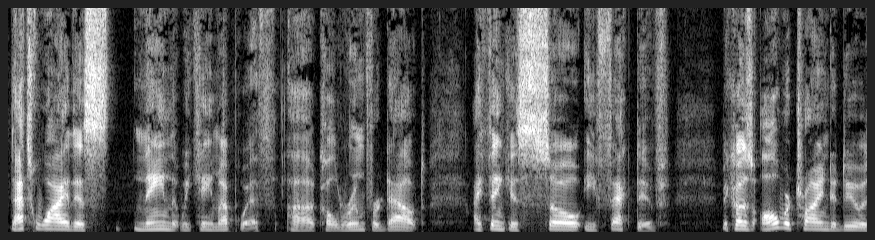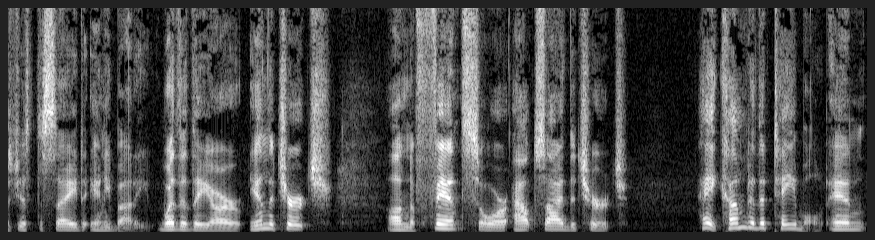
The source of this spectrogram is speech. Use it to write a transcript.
that's why this name that we came up with, uh, called Room for Doubt, I think is so effective because all we're trying to do is just to say to anybody, whether they are in the church, on the fence, or outside the church, hey, come to the table. And,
